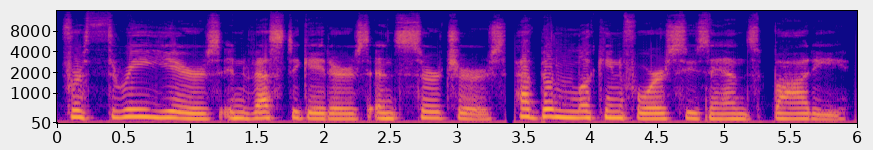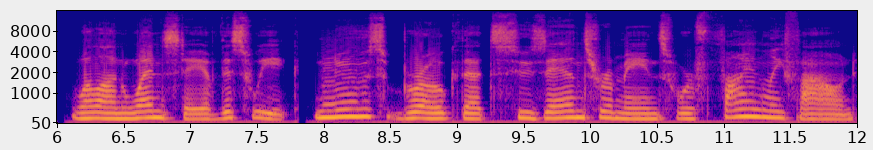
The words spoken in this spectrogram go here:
For three years, investigators and searchers have been looking for Suzanne's body. Well, on Wednesday of this week, news broke that Suzanne's remains were finally found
